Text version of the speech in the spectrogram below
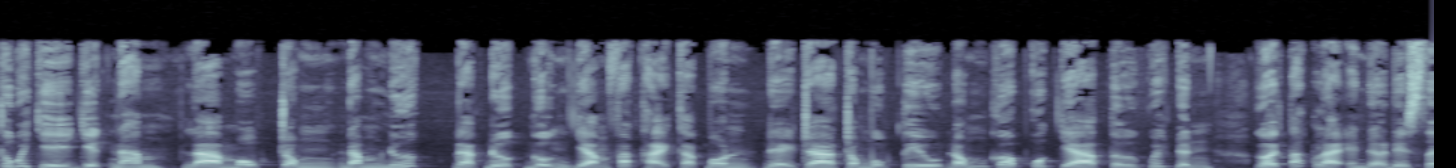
Thưa quý vị, Việt Nam là một trong năm nước đạt được ngưỡng giảm phát thải carbon đề ra trong mục tiêu đóng góp quốc gia tự quyết định, gọi tắt là NDC,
